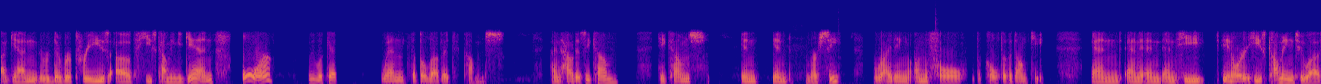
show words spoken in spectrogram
again the reprise of He's coming again, or we look at when the beloved comes. And how does he come? He comes in in mercy, riding on the foal, the colt of a donkey, and and and and he in order he's coming to us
